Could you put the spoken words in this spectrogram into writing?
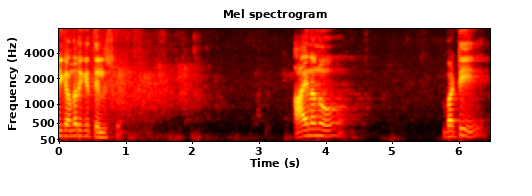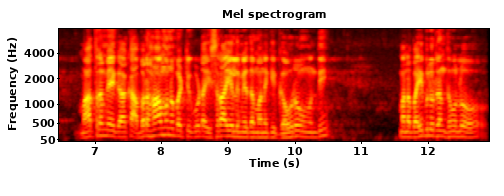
మీకు అందరికీ తెలుసు. ఆయనను బట్టి మాత్రమే గాక అబ్రహామును బట్టి కూడా ఇస్రాయేల్ మీద మనకి గౌరవం ఉంది. మన బైబిల్ గ్రంథంలో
